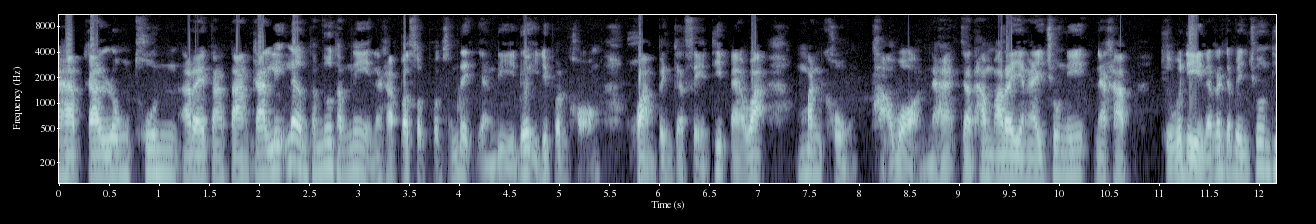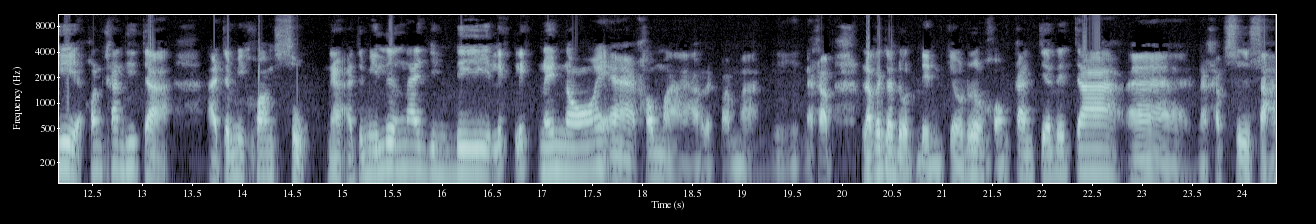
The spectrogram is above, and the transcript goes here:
ะครับการลงทุนอะไรต่างๆ การริเริ่มทำนู่นทำนี่นะครับประสบผลสำเร็จอย่างดีด้วยอิทธิพลของความเป็นเกษตรที่แปลว่า มั่นคงถาวรนะฮะจะทำอะไรยังไงช่วงนี้นะครับ ถือว่าดีแล้วก็จะเป็นช่วงที่ค่อนข้างที่จะอาจจะมีความสุขนะอาจจะมีเรื่องน่ายินดีเล็กๆ น้อยๆอ่าเข้ามาอะไรประมาณนี้นะครับ แล้วก็จะโดดเด่นเกี่ยวเรื่องของการเจรจาอ่านะครับ สื่อสาร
